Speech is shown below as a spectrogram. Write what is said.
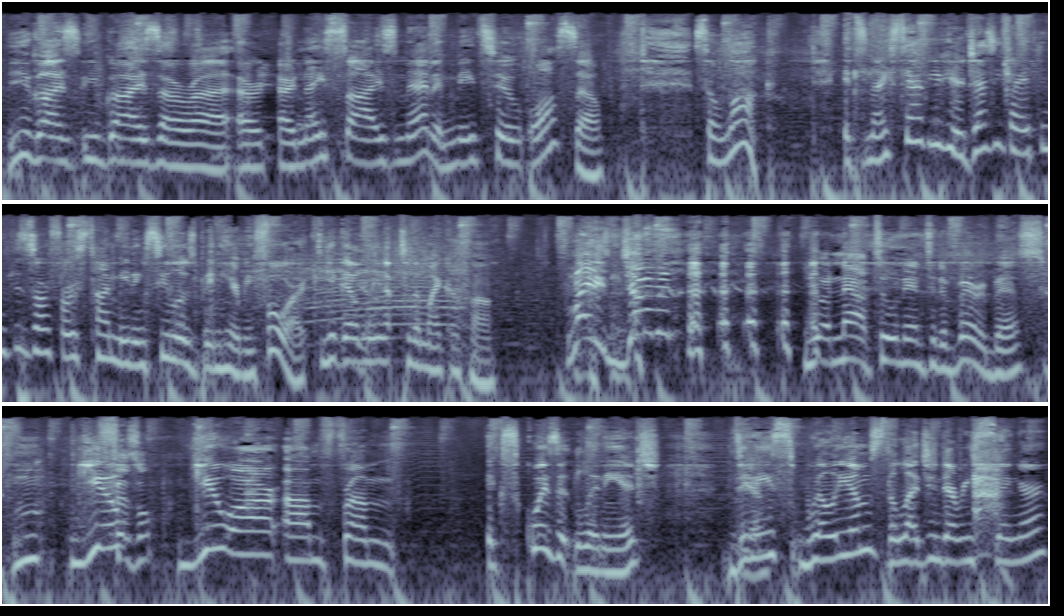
You guys, you guys are, uh, are are nice sized men, and me too, also. So look, it's nice to have you here, Jessica. I think this is our first time meeting. CeeLo's been here before. You got to lean up to the microphone. Ladies and gentlemen, you are now tuned in to the very best. You, Fizzle. you are um, from exquisite lineage. Deniece Williams, the legendary singer.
